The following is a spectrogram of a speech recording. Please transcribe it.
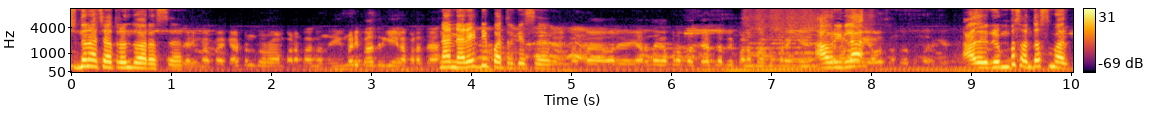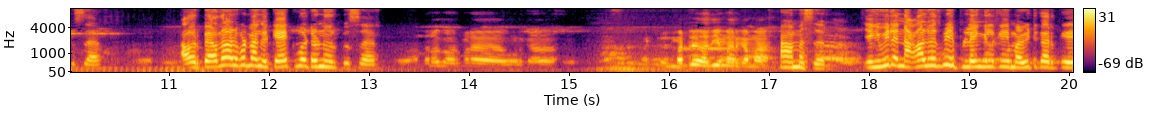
சித்தனாச்சாத்துல இருந்து வரேன் சார். பார்க்க நான் நிறைய பார்த்திருக்கேன் சார். இப்ப அவர் பார்க்க இல்ல. எவ்வளவு சந்தோஷமா இருக்கு. அது ரொம்ப சந்தோஷமா இருக்கு சார் அவர் பிறந்த நாள் கூட நாங்க கேக் மட்டும்னு இருக்கு சார் ஆமா சார் எங்க வீட்ல நாலு பேருக்குமே என் பிள்ளைங்களுக்கு என் வீட்டுக்காருக்கு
